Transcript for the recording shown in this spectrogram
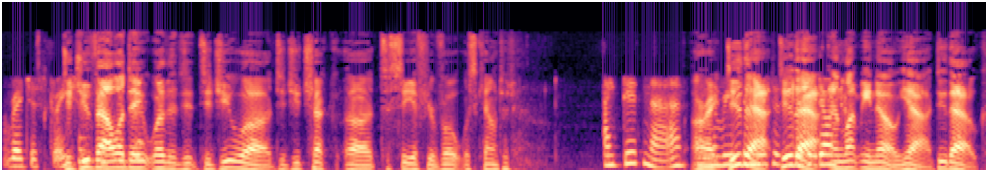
registration. Did you validate whether did, did you uh, did you check uh, to see if your vote was counted? I did not. All right, do that, do that, and let me know. Yeah, do that.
